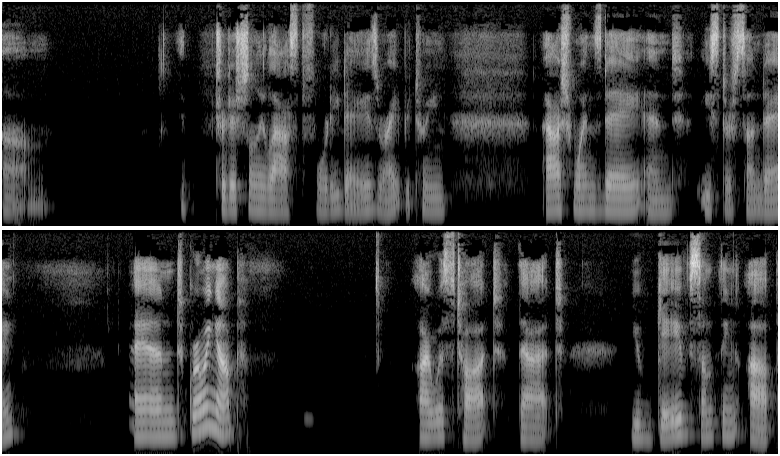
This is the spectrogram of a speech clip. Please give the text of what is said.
Um, it traditionally lasts 40 days, right, between Ash Wednesday and Easter Sunday. And growing up, I was taught that you gave something up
